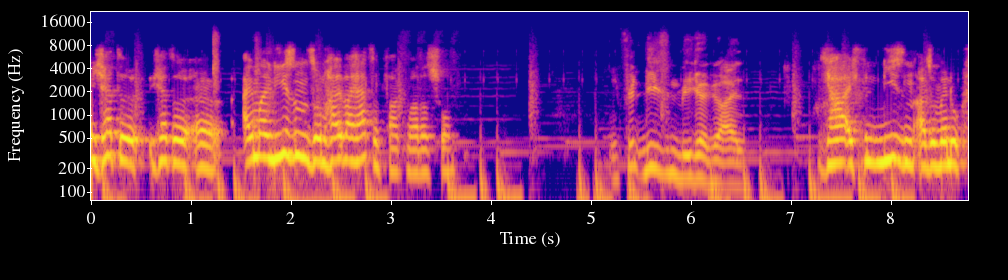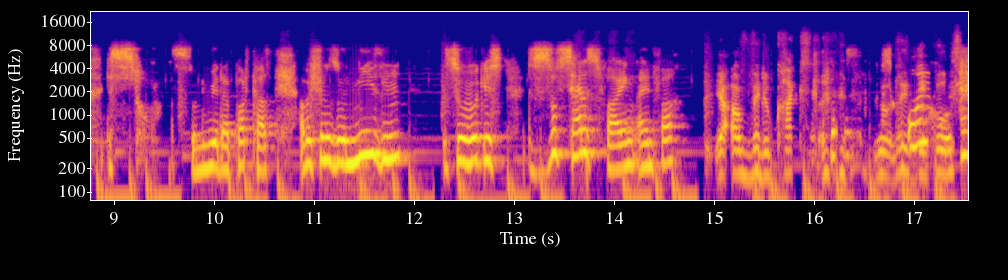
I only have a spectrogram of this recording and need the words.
ich hatte, ich hatte äh, einmal Niesen, so ein halber Herzinfarkt war das schon. Ich finde diesen mega geil. Ja, ich finde Niesen, also wenn du, das ist so, das ist so ein weirder Podcast, aber ich finde so Niesen ist so wirklich, das ist so satisfying einfach. Ja, auch wenn du kackst. so richtig groß.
